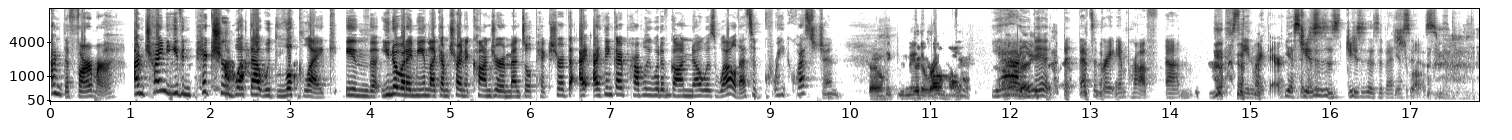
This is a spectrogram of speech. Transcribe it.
I'm the farmer. I'm trying to even picture what that would look like in the, you know what I mean? Like I'm trying to conjure a mental picture of that. I, I think I probably would have gone no as well. That's a great question. So I think we made the right call, call. Yeah, right. you did. But that's a great improv um, scene right there. Yes, Jesus is. is Jesus is a Yes, vegetable. it is. Might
